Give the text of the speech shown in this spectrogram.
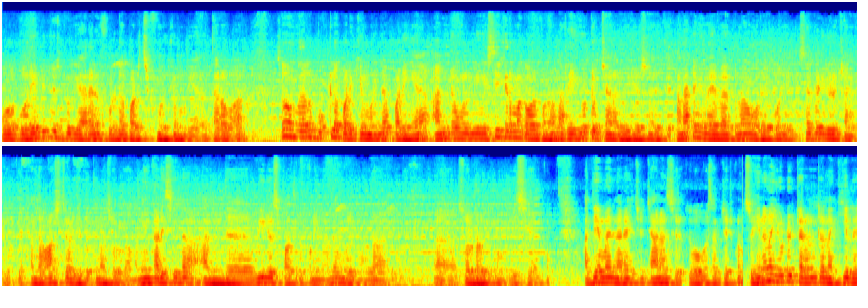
ஒ- ஒரு எம்பிபிஎஸ் புக் யாராலும் ஃபுல்லாக படித்து முடிக்க முடியாது தரவா? ஸோ உங்களால் புக்கில் படிக்க முடிஞ்சால் படிங்க. அண்ட் உங்களுக்கு நீங்கள் சீக்கிரமாக கவர் பண்ணால் நிறைய யூடியூப் சேனல் வீடியோஸும் இருக்குது அனாட்டமி வேவாக்கெலாம் ஒரு ஒரு செப்பரேட் யூடியூப் சேனல் இருக்குது அந்த ஹாஸ்டலஜி பற்றிலாம் சொல்லுவாங்க. நீங்கள் கடைசியில் அந்த வீடியோஸ் பார்த்துட்டு போனீங்கனால உங்களுக்கு நல்லா சொல்கிறதுக்கு கொஞ்சம் ஈஸியாக இருக்கும். அதே மாதிரி நிறைய சேனல்ஸ் இருக்குது ஒவ்வொரு சப்ஜெக்ட்டுக்கும் ஸோ என்னென்ன யூடியூப் சேனல்ட்டு நான் கீழே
